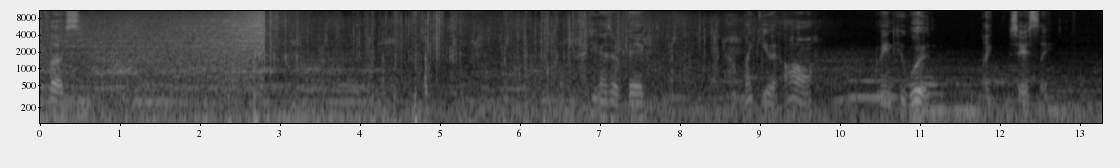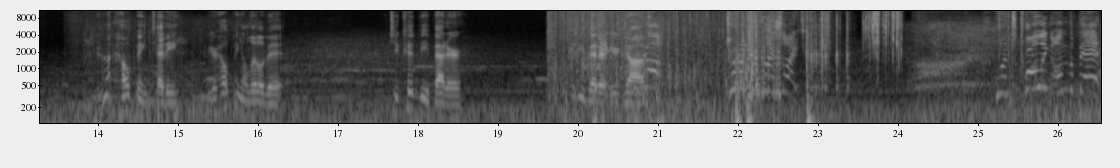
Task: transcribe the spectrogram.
Was close. God, you guys are big. I don't like you at all. I mean, who would? Like, seriously. You're not helping, Teddy. You're helping a little bit. But you could be better. You could be better at your job. Turn on your flashlight! One's crawling on the bed!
